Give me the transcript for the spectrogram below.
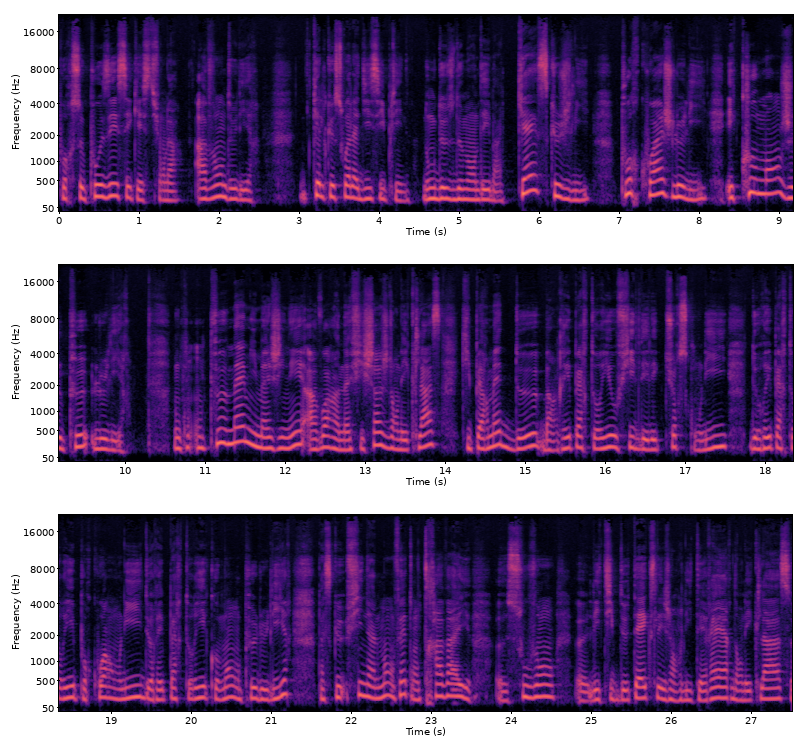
pour se poser ces questions-là avant de lire quelle que soit la discipline. Donc de se demander ben, qu'est-ce que je lis, pourquoi je le lis? Et comment je peux le lire? Donc on peut même imaginer avoir un affichage dans les classes qui permette de ben, répertorier au fil des lectures ce qu'on lit, de répertorier pourquoi on lit, de répertorier comment on peut le lire, parce que finalement en fait on travaille euh, souvent euh, les types de textes, les genres littéraires dans les classes,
